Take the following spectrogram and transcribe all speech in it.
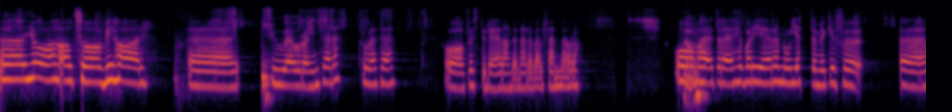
Uh, ja, alltså vi har uh, 20 euro inträde tror jag det är och för studerande är det väl fem euro. Och ja. vad heter det, det varierar nog jättemycket för äh,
